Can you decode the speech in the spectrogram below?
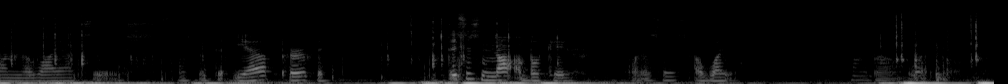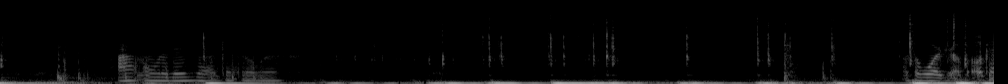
on the y-axis. So it's like that. Yeah, perfect. This is not a book cave. What is this? A white. Bro, what? I don't know what it is, but I guess it'll work. It's a wardrobe. Okay.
